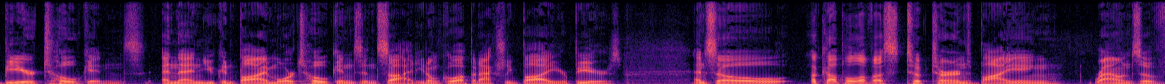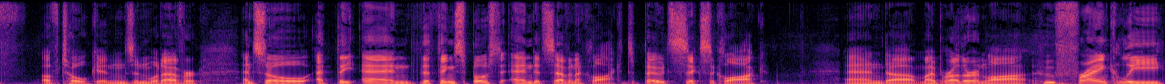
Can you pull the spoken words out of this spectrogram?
beer tokens, and then you can buy more tokens inside. You don't go up and actually buy your beers. And so a couple of us took turns buying rounds of of tokens and whatever. And so at the end, the thing's supposed to end at seven o'clock. It's about six o'clock, and uh, my brother-in-law, who frankly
